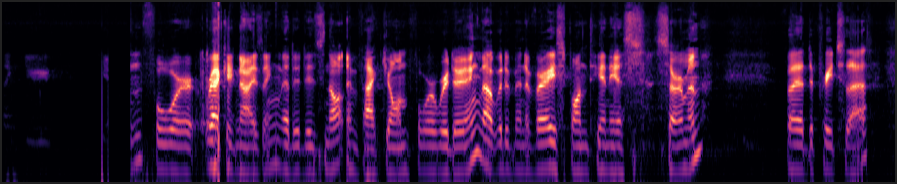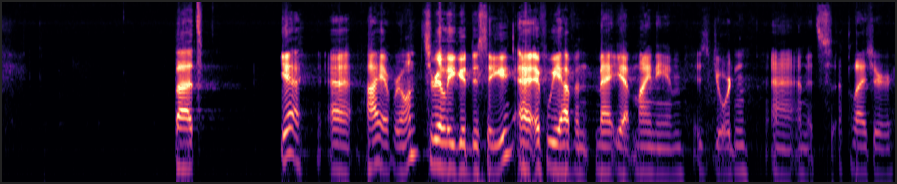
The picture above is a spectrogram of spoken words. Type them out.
Thank you For recognizing that it is not, in fact, John 4 we're doing. That would have been a very spontaneous sermon I had to preach that. But yeah, uh, hi everyone. It's really good to see you. Uh, if we haven't met yet, my name is Jordan, uh, and it's a pleasure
